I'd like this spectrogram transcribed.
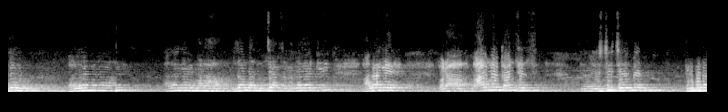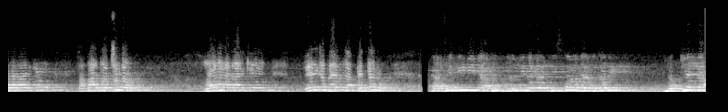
వచ్చేసిన పెద్దలు బలరామన్న అలాగే మన నిజామాబాద్ ఇన్ఛార్జ్ గారికి అలాగే మన ఆర్మూర్ కాన్షియస్ ఎస్టీ చైర్మన్ తిరుపతి అన్న గారికి సభాధ్యక్షులు మోహన్ గారికి వేదికపై ఉన్న పెద్దలు కలిసి మీ అభిప్రాయం మీ దగ్గర తీసుకోవడం జరుగుతుంది. ముఖ్యంగా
